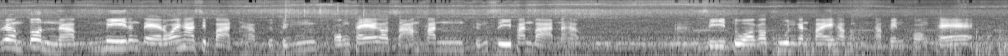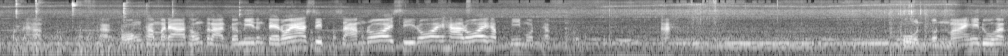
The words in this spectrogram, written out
เริ่มต้นนะครับ มีตั้งแต่ 150 บาทนะครับ จนถึงของแท้ก็ 3,000 ถึง 4,000 บาทนะครับสี่ตัวก็คูณกันไปครับ ถ้าเป็นของแท้นะครับของธรรมดาท้องตลาดก็มีตั้งแต่ 150 300 400 500 ครับ มีหมดครับอะโคนต้นไม้ให้ดูครับ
